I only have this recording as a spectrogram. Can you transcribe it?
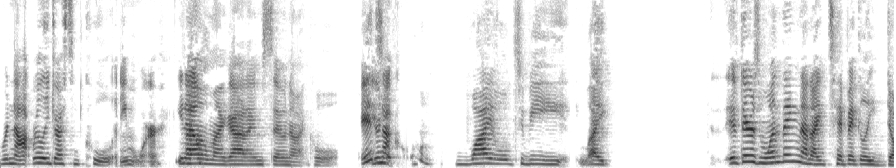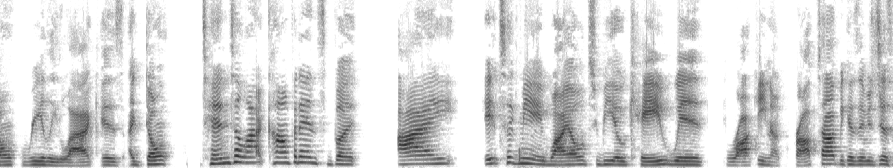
we're not really dressing cool anymore. You know, Oh my god, I'm so not cool. It's you're not cool. wild to be like if there's one thing that I typically don't really lack is I don't tend to lack confidence, but I it took me a while to be okay with rocking a crop top because it was just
